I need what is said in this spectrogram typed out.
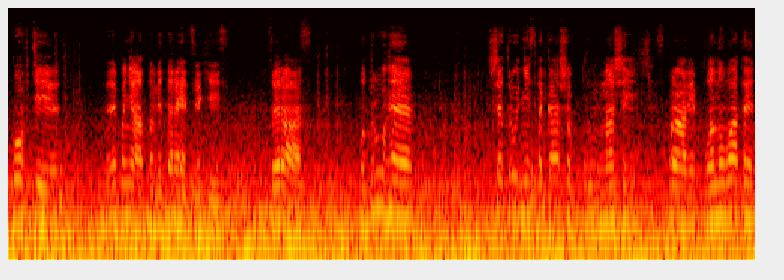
в кофті непонятно, вітерець якийсь. Це раз. По-друге, ще трудність така, щоб в нашій справі планувати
